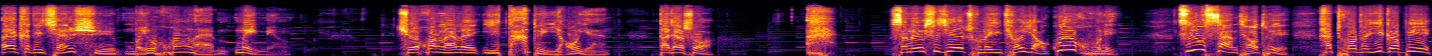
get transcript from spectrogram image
艾克的谦虚没有换来美名，却换来了一大堆谣言。大家说：“，森林世界出了一条妖怪狐狸，只有三条腿，还拖着一根比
